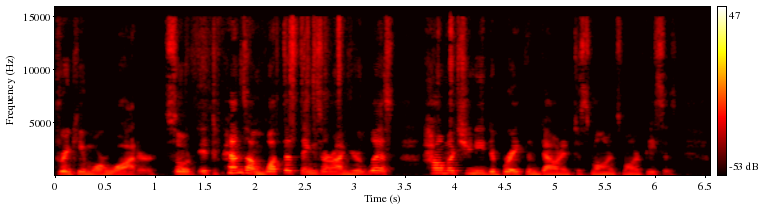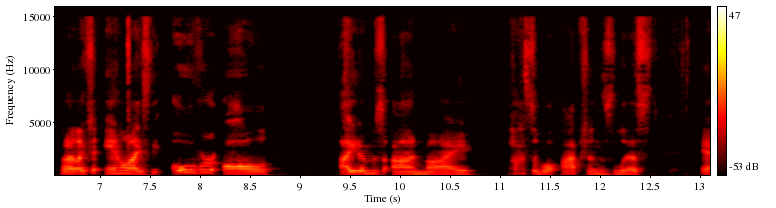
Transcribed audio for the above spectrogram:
drinking more water. So it depends on what the things are on your list, how much you need to break them down into smaller and smaller pieces. But I like to analyze the overall items on my possible options list eh,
